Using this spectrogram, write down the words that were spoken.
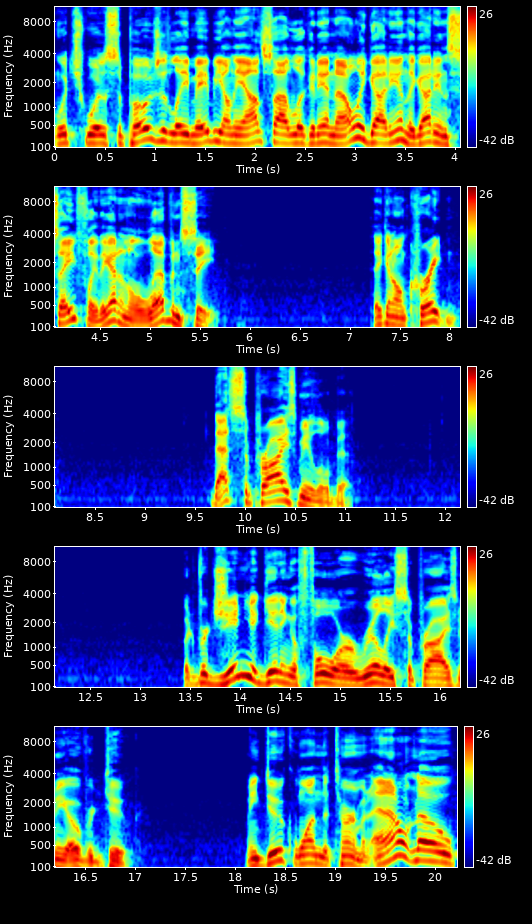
which was supposedly maybe on the outside looking in, not only got in, they got in safely. They got an 11 seed, taking on Creighton. That surprised me a little bit. But Virginia getting a four really surprised me over Duke. I mean, Duke won the tournament. And I don't know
